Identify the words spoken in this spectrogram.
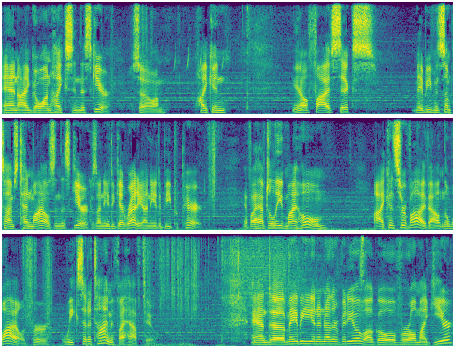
and I go on hikes in this gear. So I'm hiking, you know, five, six, maybe even sometimes 10 miles in this gear because I need to get ready. I need to be prepared. If I have to leave my home, I can survive out in the wild for weeks at a time if I have to. And uh, maybe in another video, I'll go over all my gear.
